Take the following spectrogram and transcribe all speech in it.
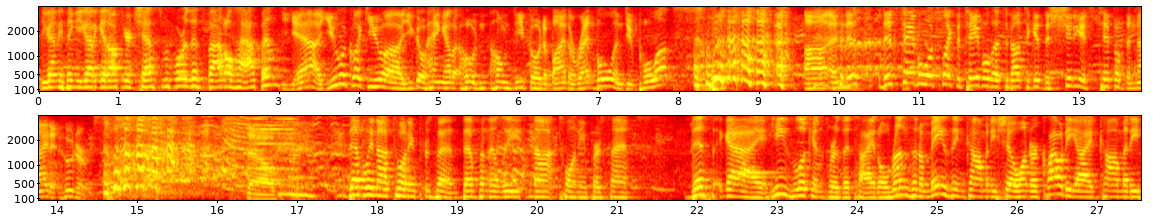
You got anything you got to get off your chest before this battle happens? Yeah, you look like you uh, you go hang out at Home, Home Depot to buy the Red Bull and do pull-ups. uh, and this this table looks like the table that's about to get the shittiest tip of the night at Hooters. so Definitely not 20%. Definitely not 20%. This guy, he's looking for the title, runs an amazing comedy show under Cloudy Eyed Comedy.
